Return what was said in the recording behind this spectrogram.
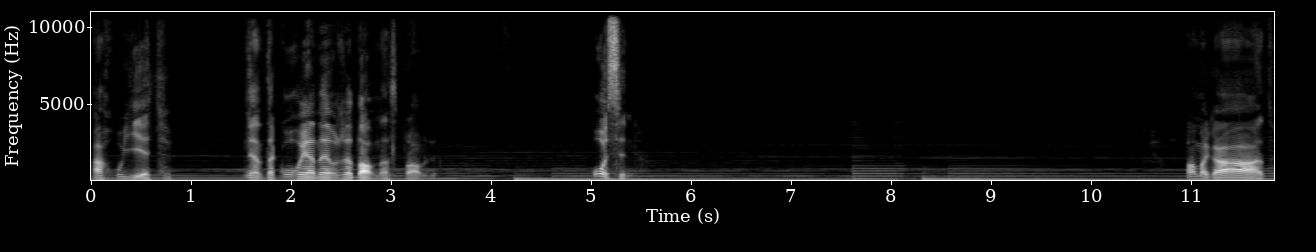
Охуєть. Не, такого я не ожидав насправді. Осінь. О май гад.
